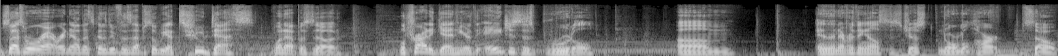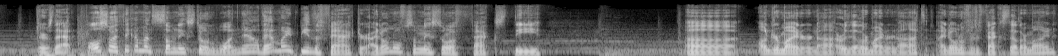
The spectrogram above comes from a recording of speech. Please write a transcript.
So that's where we're at right now. That's going to do for this episode. We got two deaths, one episode. We'll try it again here. The Aegis is brutal. Um, and then everything else is just normal hard. So there's that. Also, I think I'm on Summoning Stone 1 now. That might be the factor. I don't know if Summoning Stone affects the uh, Undermine or not, or the Othermine or not. I don't know if it affects the Othermine.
